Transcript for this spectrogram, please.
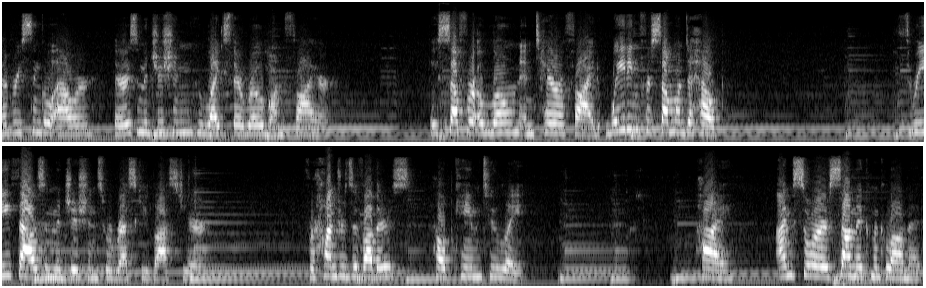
Every single hour, there is a magician who lights their robe on fire. They suffer alone and terrified, waiting for someone to help. 3,000 magicians were rescued last year. For hundreds of others, help came too late. Hi, I'm Soror Samekh McLamed.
